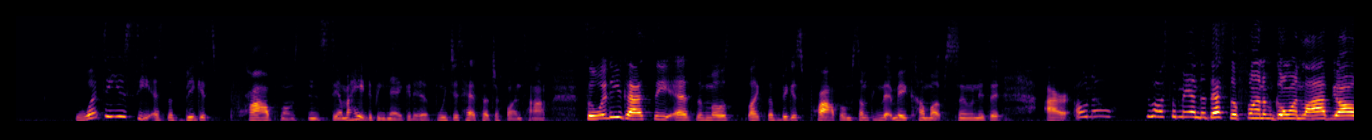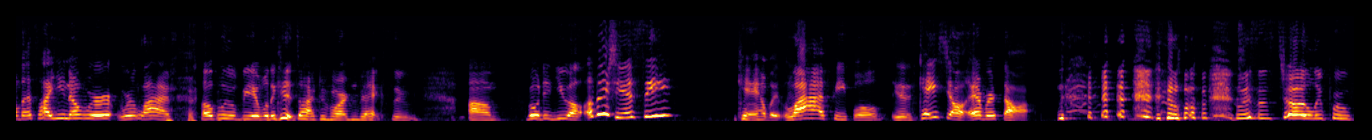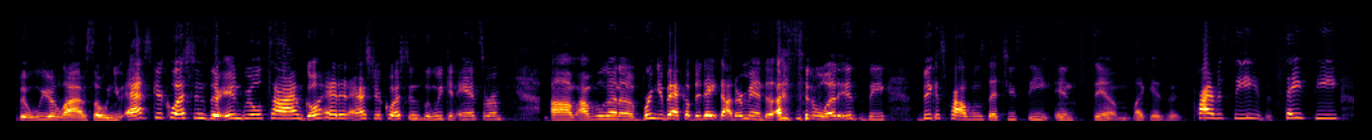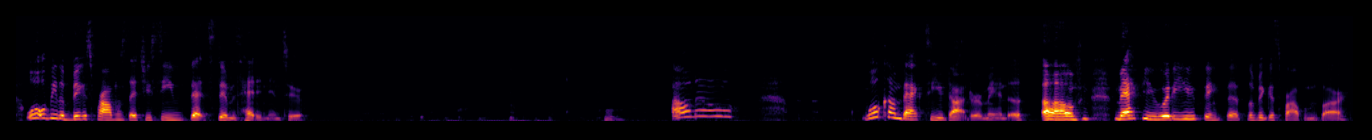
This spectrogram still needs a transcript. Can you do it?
what do you see as the biggest problems in STEM? I hate to be negative. We just had such a fun time. So, what do you guys see as the most, like, the biggest problem? Something that may come up soon? Is it our, oh no, we lost Amanda. That's the fun of going live, y'all. That's how you know we're, we're live. Hopefully, we'll be able to get Dr. Martin back soon. Um, but did you all, oh, there she is. See? Can't help it. Live people, in case y'all ever thought this is totally proof that we are live. So when you ask your questions, they're in real time. Go ahead and ask your questions and we can answer them. Um, I'm going to bring you back up to date, Dr. Amanda. I said, what is the biggest problems that you see in STEM? Like, is it privacy? Is it safety? What would be the biggest problems that you see that STEM is heading into? Oh, no. We'll come back to you, Dr. Amanda. Um, Matthew, what do you think that the biggest problems are?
